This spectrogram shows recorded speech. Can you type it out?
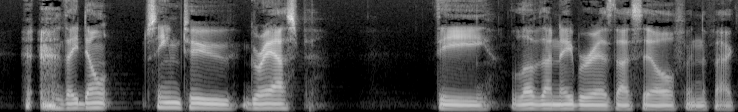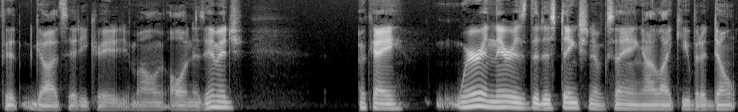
they don't seem to grasp the love thy neighbor as thyself and the fact that God said he created you all, all in his image. Okay, where in there is the distinction of saying I like you but I don't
